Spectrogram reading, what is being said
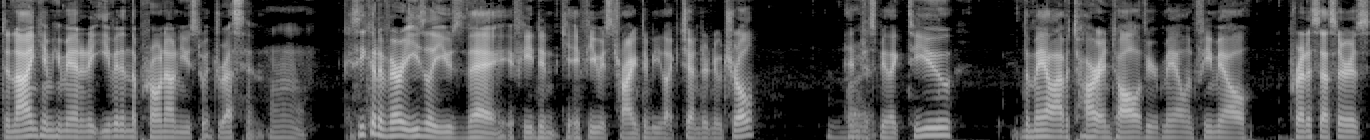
denying him humanity even in the pronoun used to address him. Hmm. Because he could have very easily used they if he didn't, if he was trying to be like gender neutral, and just be like to you, the male Avatar, and to all of your male and female predecessors.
